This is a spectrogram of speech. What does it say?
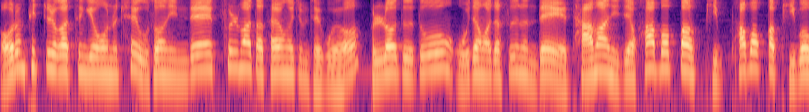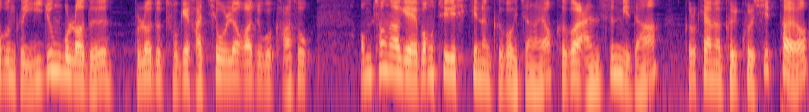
얼음 핏줄 같은 경우는 최우선인데 쿨마다 사용해주면 되고요. 블러드도 오자마자 쓰는데 다만 이제 화법과 비, 화법과 비법은 그 이중 블러드 블러드 두 개 같이 올려가지고 가속 엄청나게 뻥튀기 시키는 그거 있잖아요. 그걸 안 씁니다. 그렇게 하면 글쿨 씹혀요.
